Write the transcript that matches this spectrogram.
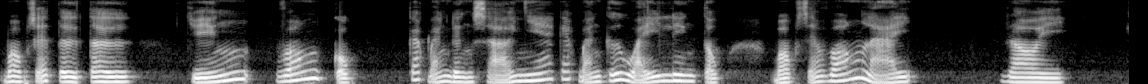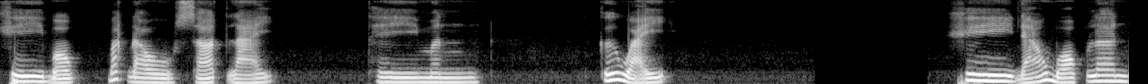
Bột sẽ từ từ chuyển vón cục. Các bạn đừng sợ nhé, các bạn cứ quậy liên tục. Bột sẽ vón lại rồi, khi bột bắt đầu sệt lại, thì mình cứ quậy. Khi đảo bột lên,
